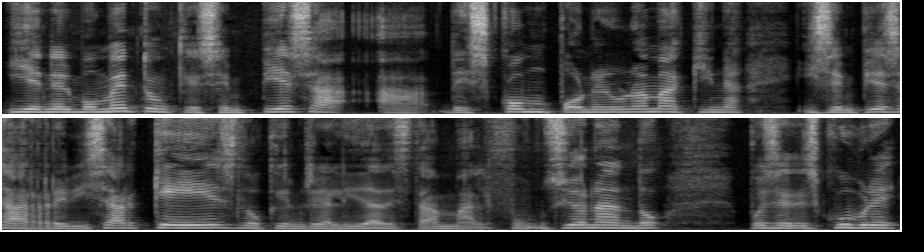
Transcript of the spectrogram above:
Y en el momento en que se empieza a descomponer una máquina y se empieza a revisar qué es lo que en realidad está mal funcionando, pues se descubre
